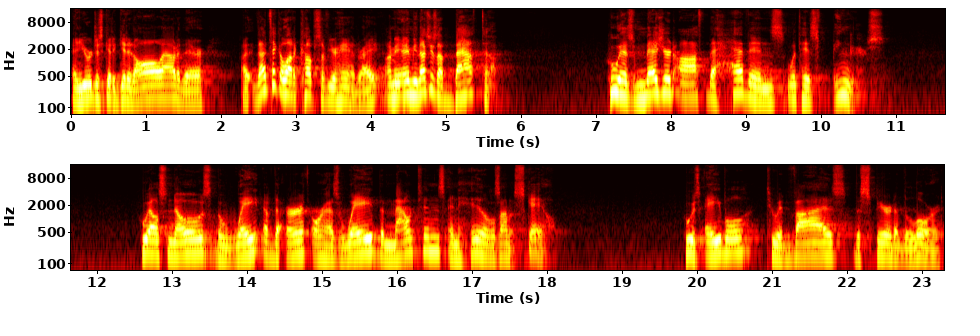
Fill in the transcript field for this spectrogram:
and you were just gonna get it all out of there, uh, that'd take a lot of cups of your hand, right? I mean, I mean, that's just a bathtub. Who has measured off the heavens with his fingers? Who else knows the weight of the earth or has weighed the mountains and hills on a scale? Who is able to advise the Spirit of the Lord?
